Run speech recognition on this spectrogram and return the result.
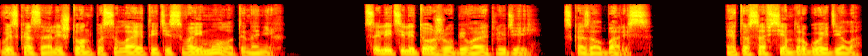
Вы сказали, что он посылает эти свои молоты на них. «Целители тоже убивают людей», — сказал Баррис. «Это совсем другое дело».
